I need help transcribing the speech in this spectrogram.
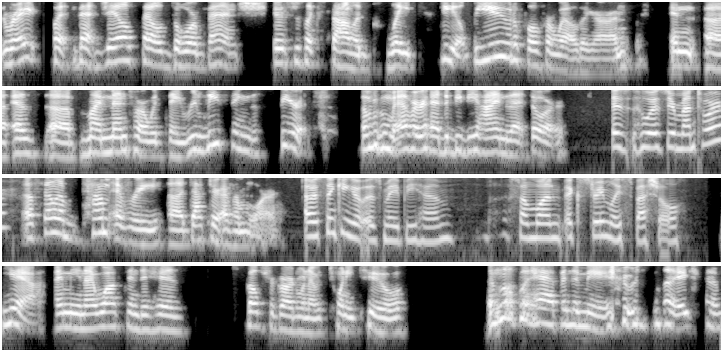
right? But that jail cell door bench, it was just like solid plate steel, beautiful for welding on. And uh, as uh, my mentor would say, releasing the spirits of whomever had to be behind that door. Is who was your mentor? A fellow Tom Every, uh, Dr. Evermor. I was thinking it was maybe him. Someone extremely special. Yeah. I mean, I walked into his sculpture garden when I was 22 and look what happened to me. It was like I'm,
